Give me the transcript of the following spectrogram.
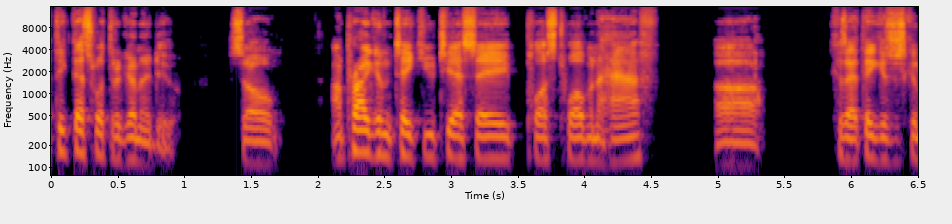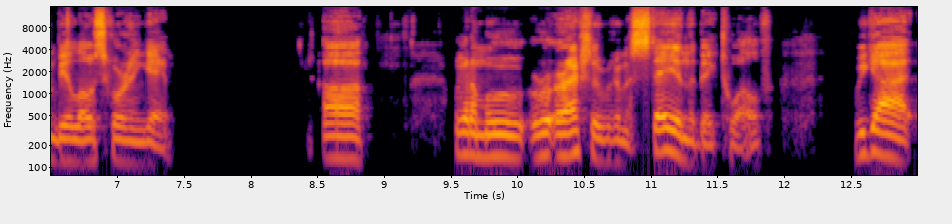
I think that's what they're going to do. So I'm probably going to take UTSA plus 12 and a half because uh, I think it's just going to be a low scoring game. Uh, we're going to move, or actually, we're going to stay in the Big 12. We got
